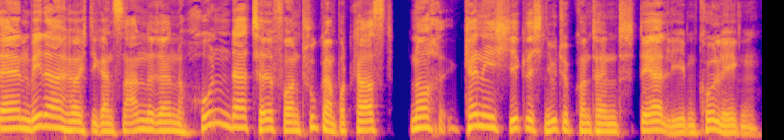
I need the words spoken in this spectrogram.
denn weder höre ich die ganzen anderen hunderte von True Crime Podcasts, noch kenne ich jeglichen YouTube-Content der lieben Kollegen.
